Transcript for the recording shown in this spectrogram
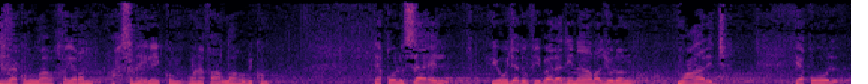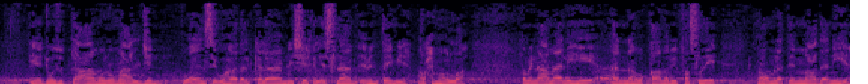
جزاكم الله خيرا أحسن إليكم ونفع الله بكم. يقول السائل يوجد في بلدنا رجل معالج يقول يجوز التعامل مع الجن وينسب هذا الكلام لشيخ الإسلام ابن تيمية رحمه الله. ومن أعماله أنه قام بفصل عملة معدنية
